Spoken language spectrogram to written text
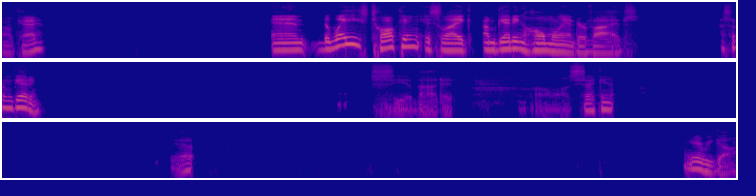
Okay. And the way he's talking, it's like I'm getting Homelander vibes. That's what I'm getting. Let's see about it. On one second. Yep. Here we go.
